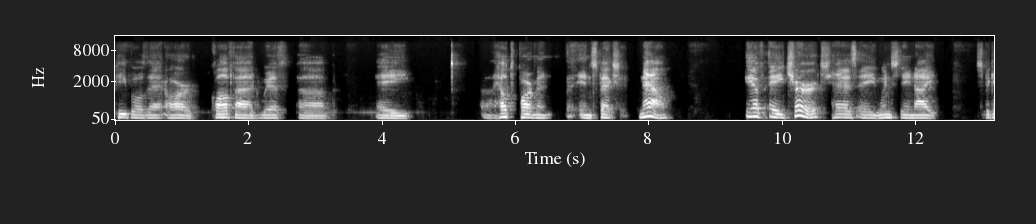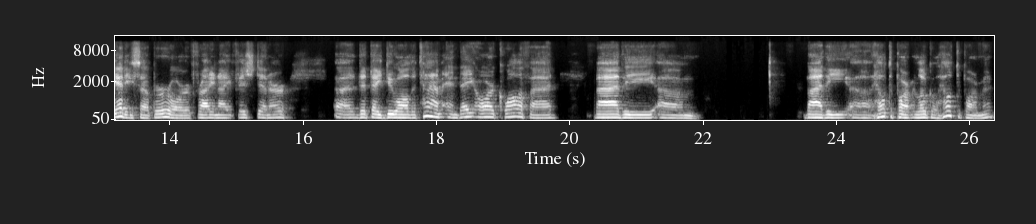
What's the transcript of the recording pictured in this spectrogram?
people that are qualified with uh, a uh, health department inspection. Now, if a church has a Wednesday night spaghetti supper or Friday night fish dinner uh, that they do all the time, and they are qualified by the um, by the uh, health department, local health department,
